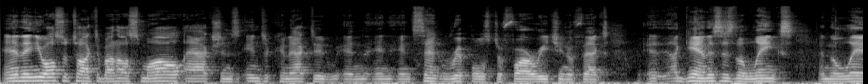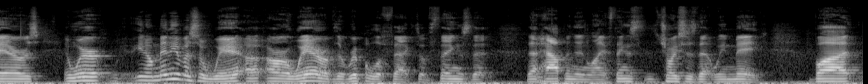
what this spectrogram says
And then you also talked about how small actions interconnected and, and, and sent ripples to far-reaching effects. Again, this is the links and the layers, and we're you know many of us aware are aware of the ripple effect of things that that happen in life, things choices that we make. but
